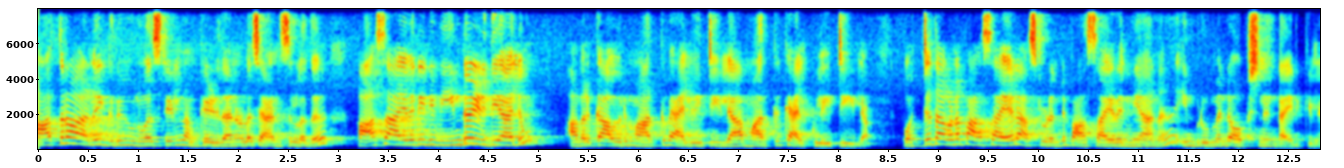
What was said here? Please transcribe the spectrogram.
മാത്രമാണ് ഇഗ്രി യൂണിവേഴ്സിറ്റിയിൽ നമുക്ക് എഴുതാനുള്ള ചാൻസ് ഉള്ളത്. പാസ്സായവർ ഇനി വീണ്ടും എഴുതിയാലും അവർക്ക് ആ ഒരു മാർക്ക് വാലുവേറ്റ് ചെയ്യില്ല ആ മാർക്ക് കാൽക്കുലേറ്റ് ചെയ്യില്ല. ഒറ്റ തവണ പാസ്സായാൽ ആ സ്റ്റുഡന്റ് പാസ്സായ തന്നെയാണ് ഇമ്പ്രൂവ്മെന്റ് ഓപ്ഷൻ ഉണ്ടായിരിക്കില്ല.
